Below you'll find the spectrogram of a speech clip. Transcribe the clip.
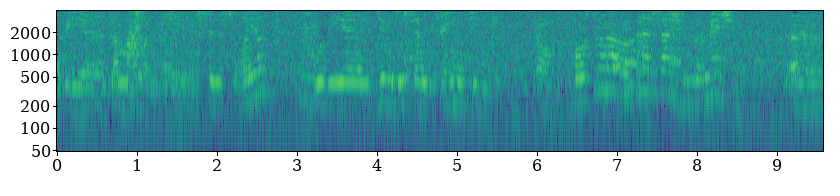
وبيجمع ال- السن الصغير وبيديله دروس يعني بيفهموا الدين وكده. آه. فقلت لها ربنا يسهل ماشي. آه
